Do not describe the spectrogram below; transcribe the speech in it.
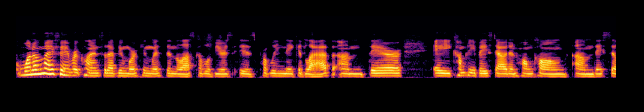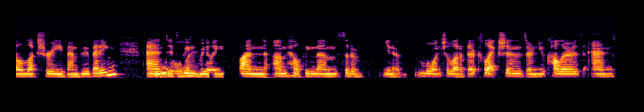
one of my favorite clients that I've been working with in the last couple of years is probably Naked Lab. Um, they're a company based out in Hong Kong. Um, they sell luxury bamboo bedding, and Ooh. it's been really fun um, helping them sort of you know launch a lot of their collections, their new colors, and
